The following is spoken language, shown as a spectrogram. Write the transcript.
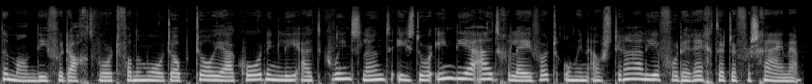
De man die verdacht wordt van de moord op Toya Cordingley uit Queensland is door India uitgeleverd om in Australië voor de rechter te verschijnen.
